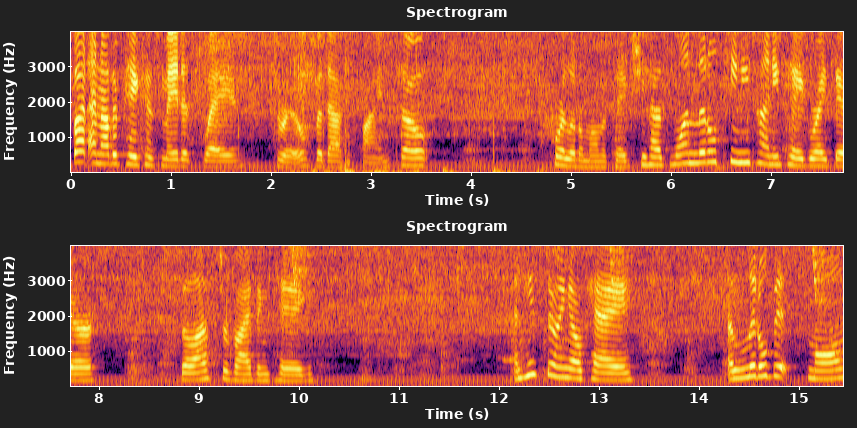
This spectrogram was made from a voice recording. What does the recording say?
but another pig has made its way through but that's fine. So poor little mama pig she has one little teeny tiny pig right there the last surviving pig and he's doing okay a little bit small.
